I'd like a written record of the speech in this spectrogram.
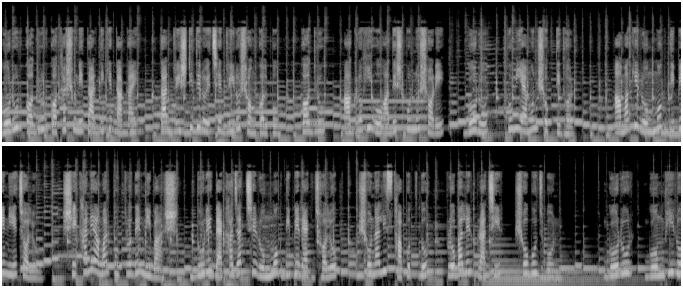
গরুর কদ্রুর কথা শুনে তার দিকে তাকায়, তার দৃষ্টিতে রয়েছে দৃঢ় সংকল্প। কদ্রু, আগ্রহী ও আদেশপূর্ণ স্বরে গরুর তুমি এমন শক্তিধর। আমাকে রম্যক দ্বীপে নিয়ে চলো। সেখানে আমার পুত্রদের নিবাস। দূরে দেখা যাচ্ছে রম্যক দ্বীপের এক ঝলক, সোনালী স্থাপত্য, প্রবালের প্রাচীর, সবুজ বন। গরুর গম্ভীর ও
